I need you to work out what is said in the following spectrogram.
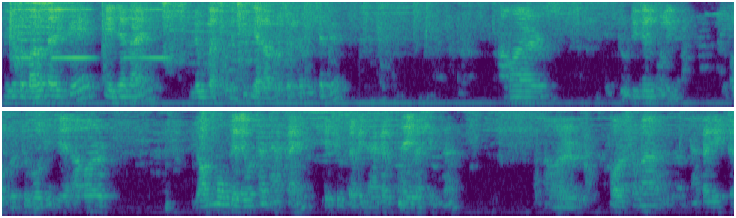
বিগত বারো তারিখে এই জেলায় যোগদান করেছি, জেলা প্রশাসক হিসেবে। আমার একটু ডিটেল বলি একটু বলি যে আমার জন্ম বেড়ে ওঠা ঢাকায়, সে সূত্রে আমি ঢাকার স্থায়ী বাসিন্দা। আমার পড়াশোনা ঢাকার একটা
